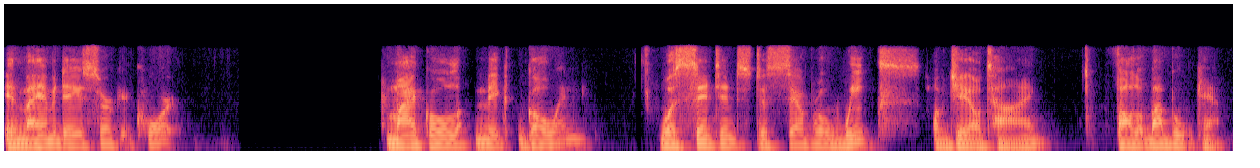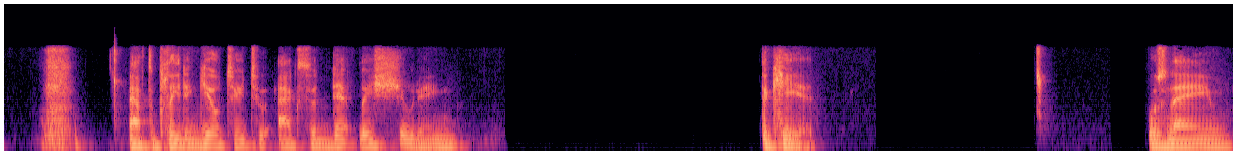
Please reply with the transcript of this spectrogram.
In Miami Dade Circuit Court, Michael McGowan was sentenced to several weeks of jail time, followed by boot camp, after pleading guilty to accidentally shooting the kid, whose name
